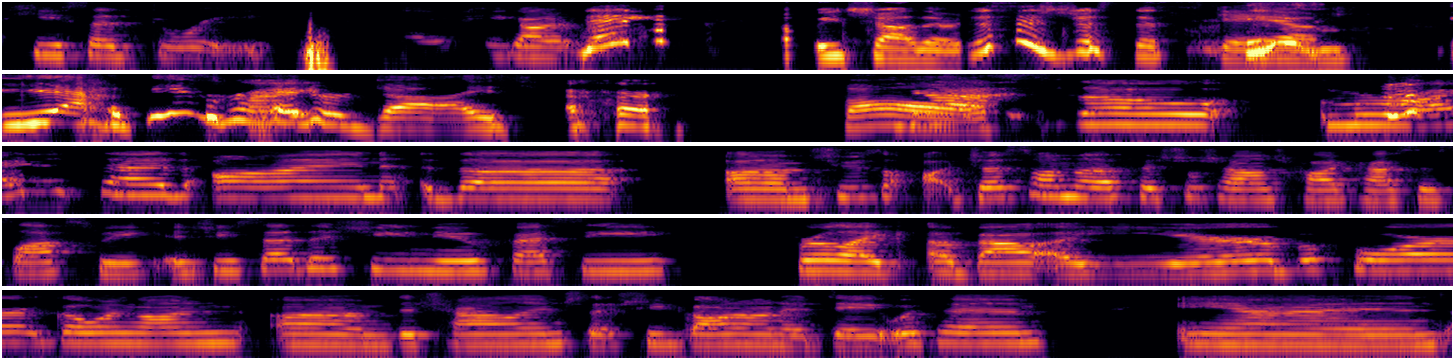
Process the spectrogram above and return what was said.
he said three. So he got it They right. Know Each other. This is just a scam. Yeah, these Right. ride or dies are false. Yeah, so Moriah said on the um she was just on the official challenge podcast this last week and she said that she knew Fessy for like about a year before going on um the challenge that she'd gone on a date with him and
